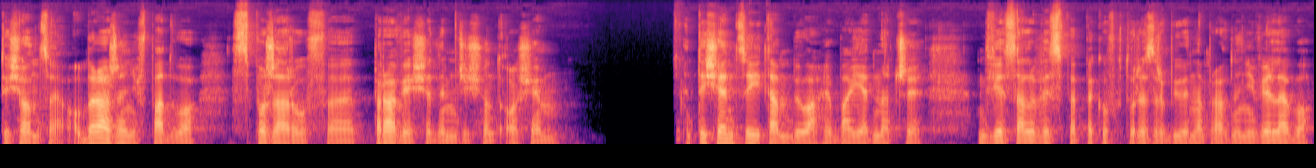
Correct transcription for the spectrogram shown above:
tysiące obrażeń wpadło, z pożarów e, prawie 78 tysięcy i tam była chyba jedna czy dwie salwy z pepeków, które zrobiły naprawdę niewiele, bo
